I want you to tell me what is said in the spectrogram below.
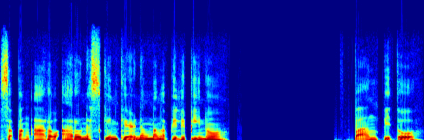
sa pang-araw-araw na skincare ng mga Pilipino. Pang-pito,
